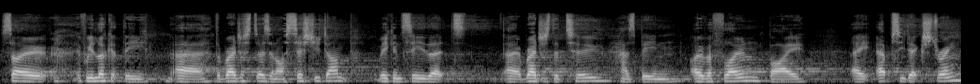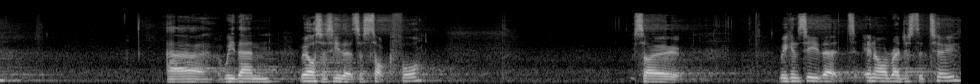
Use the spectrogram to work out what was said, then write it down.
So if we look at the, uh, the registers in our sysu dump, we can see that uh, register 2 has been overflown by a EPSIDIC string. Uh, we then, we also see that it's a SOC4. So we can see that in our register 2,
